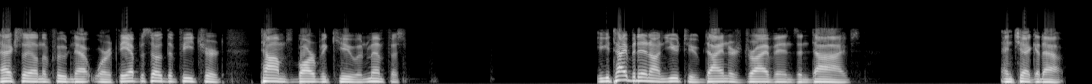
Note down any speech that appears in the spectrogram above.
actually, on the Food Network, the episode that featured Tom's Barbecue in Memphis. You can type it in on YouTube, Diners, Drive-Ins, and Dives, and check it out.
